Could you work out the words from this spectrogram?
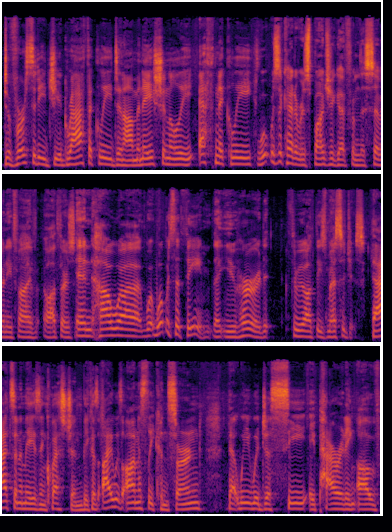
diversity geographically, denominationally, ethnically. What was the kind of response you got from the 75 authors? And how, uh, what was the theme that you heard throughout these messages? That's an amazing question because I was honestly concerned that we would just see a parroting of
